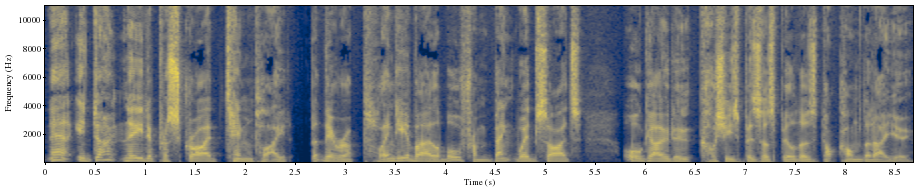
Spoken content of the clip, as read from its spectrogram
Now, you don't need a prescribed template, but there are plenty available from bank websites or go to kochiesbusinessbuilders.com.au.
